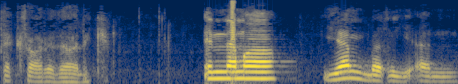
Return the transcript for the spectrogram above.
تكرار ذلك. إنما ينبغي أن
